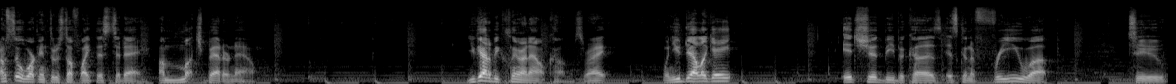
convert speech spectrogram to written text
I'm still working through stuff like this today. I'm much better now. You got to be clear on outcomes, right? When you delegate, it should be because it's going to free you up to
